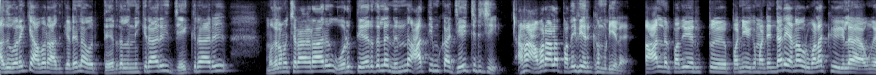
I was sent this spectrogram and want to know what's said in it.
அது வரைக்கும் அவர் அதுக்கிடையில் அவர் தேர்தலில் நிற்கிறாரு ஜெயிக்கிறாரு முதலமைச்சராகிறாரு. ஒரு தேர்தலில் நின்று அதிமுக ஜெயிச்சிடுச்சு. ஆனால் அவரால் பதவி ஏற்க முடியலை. ஆளுநர் பதவி ஏற்பு பண்ணி வைக்க மாட்டேங்கிறார் ஏன்னா ஒரு வழக்குல அவங்க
